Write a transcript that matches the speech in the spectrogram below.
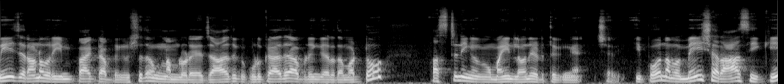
மேஜரான ஒரு இம்பாக்ட் அப்படிங்கிற விஷயத்த உங்க நம்மளுடைய ஜாதத்துக்கு கொடுக்காது அப்படிங்கிறத மட்டும் ஃபஸ்ட்டு நீங்கள் உங்கள் மைண்டில் வந்து எடுத்துக்கோங்க. சரி இப்போது நம்ம மேஷ ராசிக்கு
